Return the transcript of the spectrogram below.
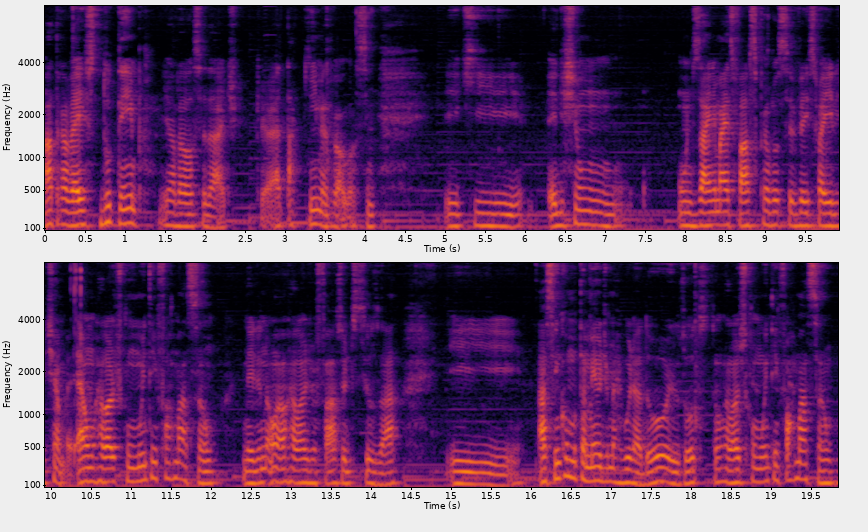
através do tempo e a velocidade, que é taquímetro, algo assim. E que eles tinham um, um design mais fácil para você ver isso aí. Ele tinha, é um relógio com muita informação. Ele não é um relógio fácil de se usar. E assim como também o de mergulhador e os outros, são relógios com muita informação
